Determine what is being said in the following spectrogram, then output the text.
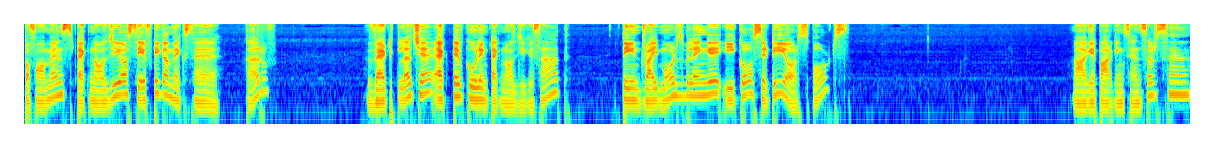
performance technology और सेफ्टी का मिक्स है। कर्व वेट क्लच है एक्टिव कूलिंग टेक्नोलॉजी के साथ। तीन ड्राइव मोड्स मिलेंगे इको सिटी और स्पोर्ट्स आगे पार्किंग सेंसर्स हैं।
